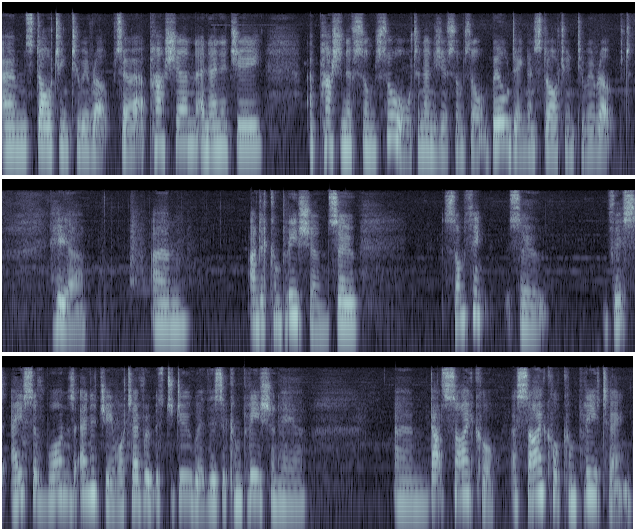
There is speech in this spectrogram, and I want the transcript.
um, starting to erupt. So a passion, an energy, a passion of some sort, an energy of some sort, building and starting to erupt here. Um, and a completion. So something, so this Ace of Wands energy, whatever it was to do with, is a completion here. Um, that cycle, a cycle completing,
